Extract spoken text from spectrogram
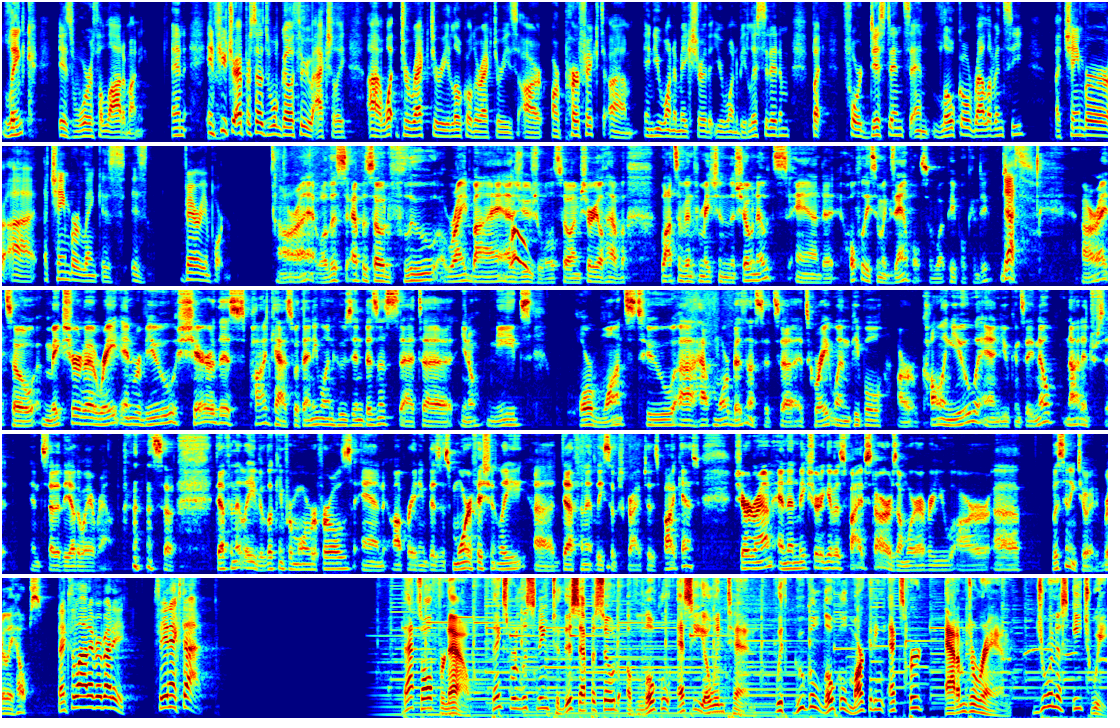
link is worth a lot of money. And in future episodes, we'll go through actually uh, what directory, local directories are are perfect, um, and you want to make sure that you want to be listed in them. But for distance and local relevancy, a chamber uh, a chamber link is is very important. All right. Well, this episode flew right by as Woo! usual. So I'm sure you'll have lots of information in the show notes and uh, hopefully some examples of what people can do. Yes. All right. So make sure to rate and review, share this podcast with anyone who's in business that, uh, you know, needs or wants to uh, have more business. It's, uh, it's great when people are calling you and you can say, nope, not interested instead of the other way around. so definitely, if you're looking for more referrals and operating business more efficiently, uh, definitely subscribe to this podcast, share it around, and then make sure to give us five stars on wherever you are uh, listening to it. It really helps. Thanks a lot, everybody. See you next time. That's all for now. Thanks for listening to this episode of Local SEO in 10 with Google local marketing expert Adam Duran. Join us each week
